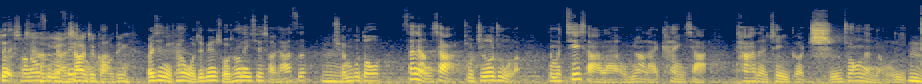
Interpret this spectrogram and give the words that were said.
对，上妆速度 两下就搞定。而且你看我这边手上的一些小瑕疵，全部都三两下就遮住了。那么接下来我们要来看一下它的这个持妆的能力，嗯，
